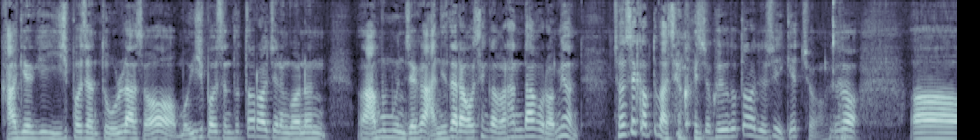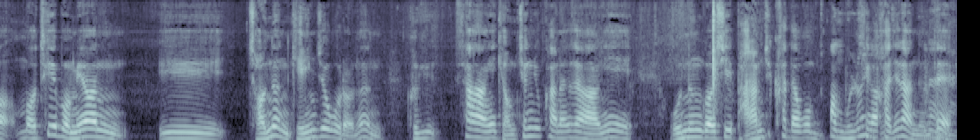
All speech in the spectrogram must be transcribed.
가격이 20% 올라서 뭐 20% 떨어지는 거는 아무 문제가 아니다라고 생각을 한다 그러면 전세값도 마찬가지죠. 그 정도 떨어질 수 있겠죠. 그래서 어, 뭐 어떻게 보면 이 저는 개인적으로는 그 상황이 경책육하는 상황이 오는 것이 바람직하다고 어, 물론이죠. 생각하지는 않는데 네.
